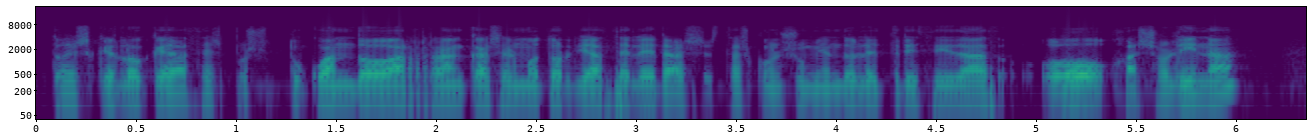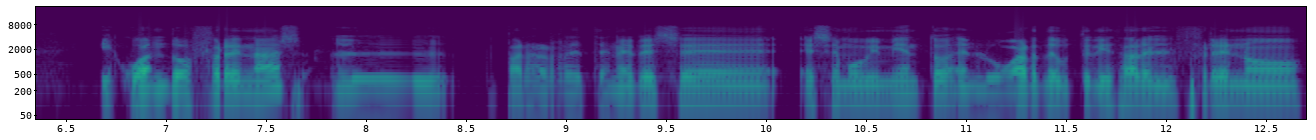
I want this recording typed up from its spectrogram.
Entonces, ¿qué es lo que haces? Pues tú cuando arrancas el motor y aceleras, estás consumiendo electricidad o gasolina, y cuando frenas, para retener ese, movimiento, en lugar de utilizar el freno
